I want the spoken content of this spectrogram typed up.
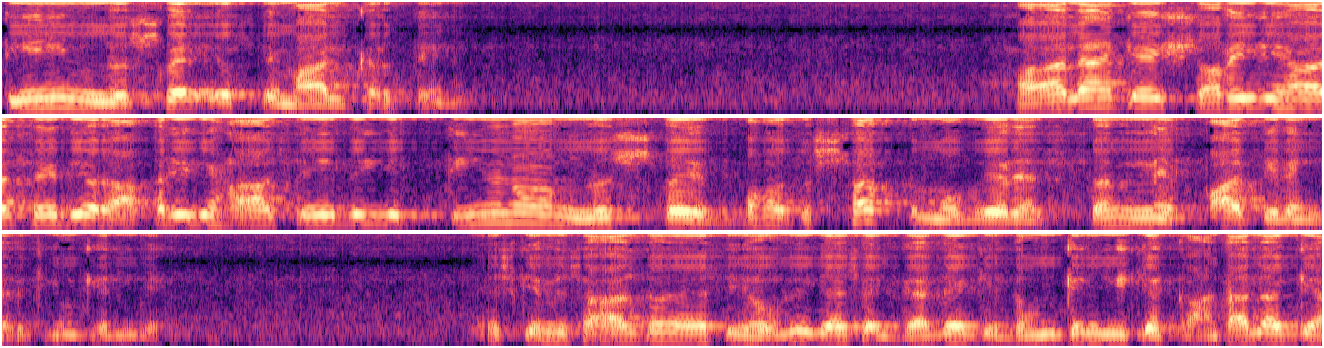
تین نسخے استعمال کرتے ہیں۔ حالانکہ شرعی لحاظ سے بھی اور عقلی لحاظ سے بھی یہ تینوں نسخے بہت سخت مغیر ہیں سن قاتل لڑکیوں کے لیے۔ اس کی مثال تو ایسی ہوگی جیسے گدے کی دم کے نیچے کانٹا لگ گیا۔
